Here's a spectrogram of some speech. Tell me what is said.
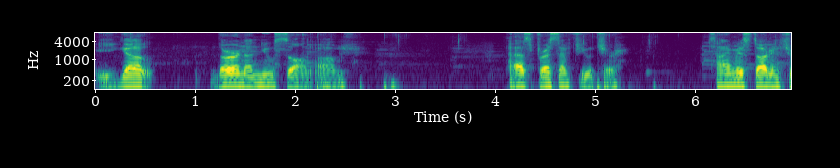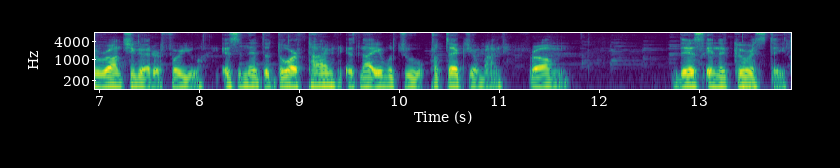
you gotta learn a new song. Um, past, present, future. Time is starting to run together for you. Isn't it the door of time is not able to protect your mind from this in the current state?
